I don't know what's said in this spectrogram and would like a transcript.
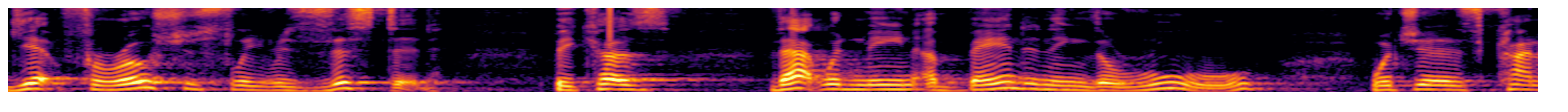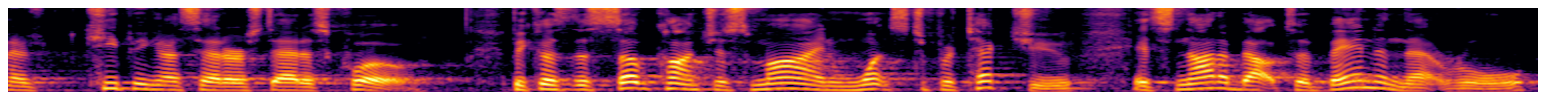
get ferociously resisted because that would mean abandoning the rule which is kind of keeping us at our status quo. Because the subconscious mind wants to protect you. It's not about to abandon that rule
